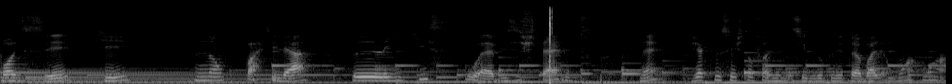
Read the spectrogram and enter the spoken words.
pode ser que não compartilhar links webs externos, né? Já que vocês estão fazendo esse grupo de trabalho, uma, uma,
